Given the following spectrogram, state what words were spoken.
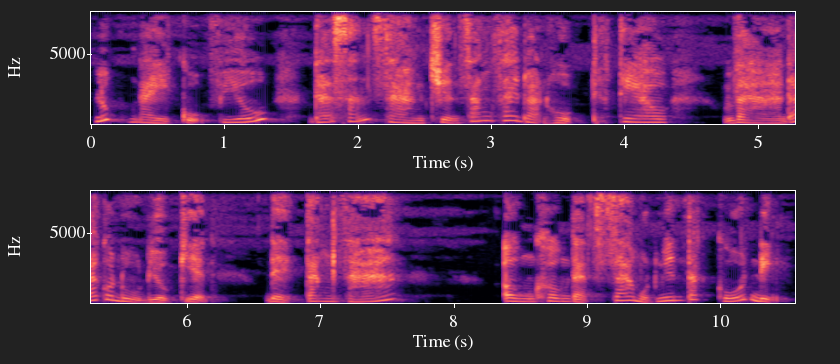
lúc này cổ phiếu đã sẵn sàng chuyển sang giai đoạn hộp tiếp theo và đã có đủ điều kiện để tăng giá. Ông không đặt ra một nguyên tắc cố định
